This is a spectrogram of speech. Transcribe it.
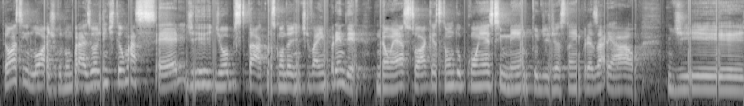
Então, assim, lógico, no Brasil a gente tem uma série de, de obstáculos quando a gente vai empreender. Não é só a questão do conhecimento de gestão empresarial, de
